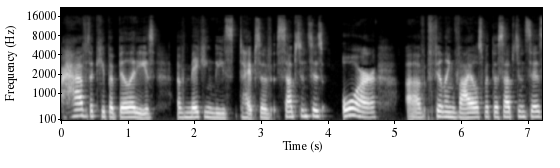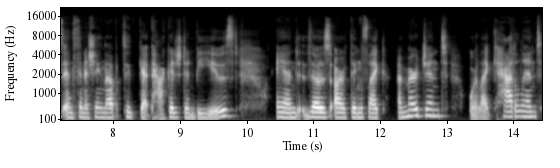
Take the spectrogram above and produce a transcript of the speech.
have the capabilities of making these types of substances or of filling vials with the substances and finishing them up to get packaged and be used. And those are things like Emergent or like Catalent.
